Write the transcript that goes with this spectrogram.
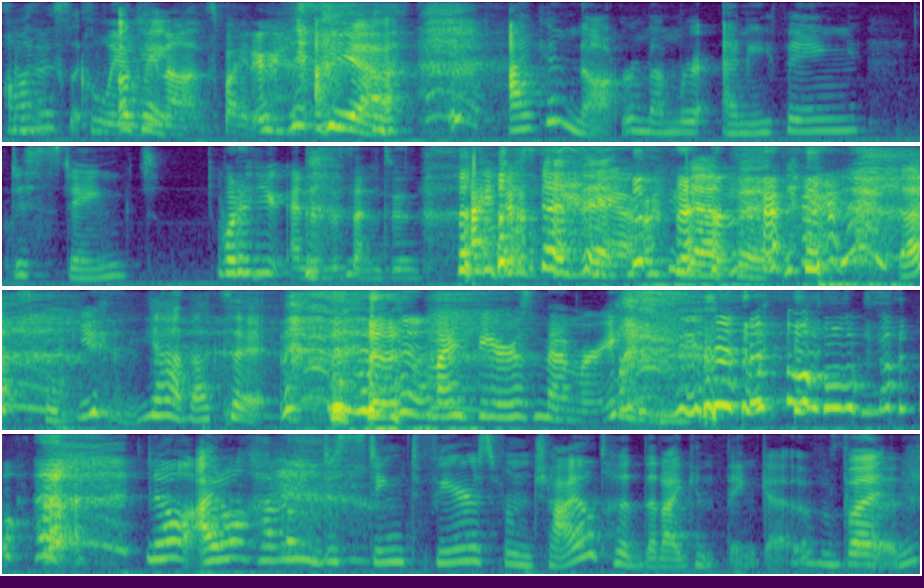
Since Honestly- clearly okay. not spiders. Yeah. I cannot remember anything distinct. What if you ended the sentence? I just That's can't it. That's it. That's spooky. Yeah, that's it. My fears memory. oh, no. no, I don't have any distinct fears from childhood that I can think of. But good.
